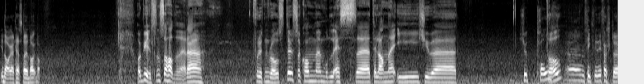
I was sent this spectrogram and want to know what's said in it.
i dag er Tesla i dag, da. Og I begynnelsen så hadde dere, foruten Roaster, så kom Model S til landet i 2012. 2012 eh, fikk vi de første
